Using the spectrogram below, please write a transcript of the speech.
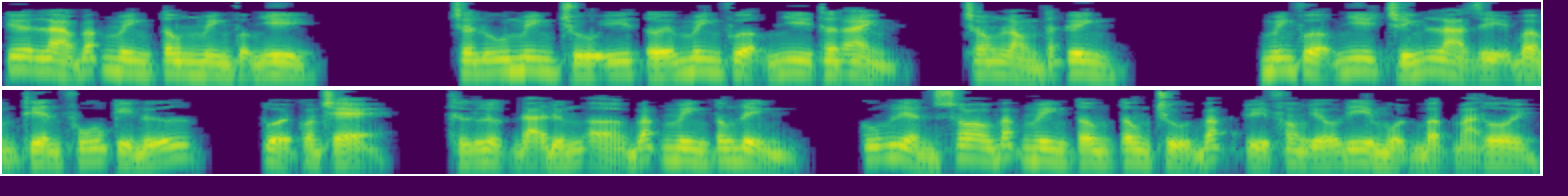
Kia là bắc minh tông minh phượng nhi. Trần u minh chú ý tới minh phượng nhi thân ảnh, trong lòng thất kinh. Minh phượng nhi chính là dị bẩm thiên phú kỳ nữ, tuổi còn trẻ, thực lực đã đứng ở bắc minh tông đỉnh, cũng liền so bắc minh tông tông chủ bắc tùy phong yếu đi một bậc mà thôi.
